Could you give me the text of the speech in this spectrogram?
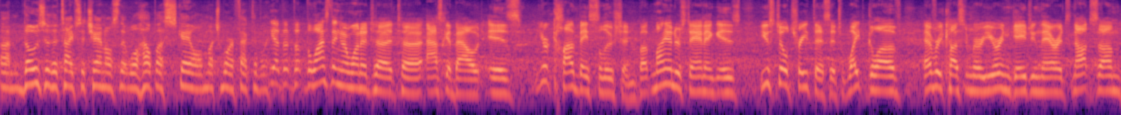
um, those are the types of channels that will help us scale much more effectively. Yeah, the, the, the last thing I wanted to, to ask about is your cloud-based solution, but my understanding is you still treat this, it's white glove, every customer, you're engaging there, it's not some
